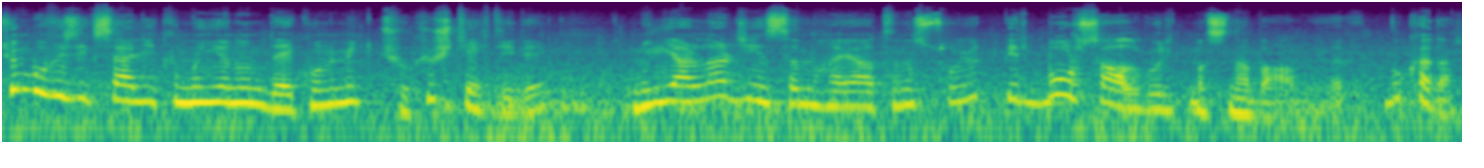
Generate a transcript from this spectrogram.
Tüm bu fiziksel yıkımın yanında ekonomik çöküş tehdidi milyarlarca insanın hayatını soyut bir borsa algoritmasına bağlıyor. Evet, bu kadar.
